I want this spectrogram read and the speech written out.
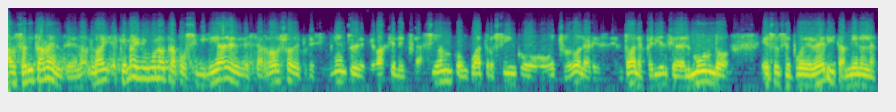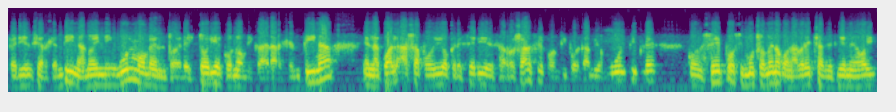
Absolutamente, no, hay, es que no hay ninguna otra posibilidad de desarrollo, de crecimiento y de que baje la inflación con 4, 5 o 8 dólares. En toda la experiencia del mundo eso se puede ver y también en la experiencia argentina. No hay ningún momento de la historia económica de la Argentina en la cual haya podido crecer y desarrollarse con tipo de cambios múltiples, con cepos y mucho menos con la brecha que tiene hoy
